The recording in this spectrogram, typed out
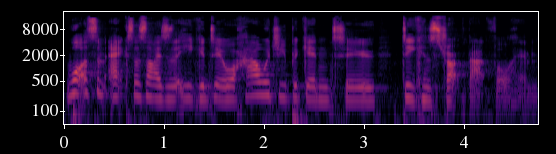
what are some exercises that he could do, or how would you begin to deconstruct that for him?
